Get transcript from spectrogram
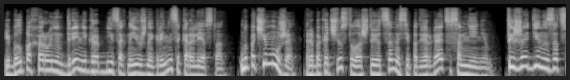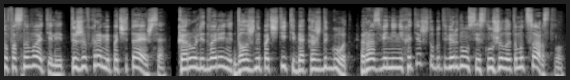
и был похоронен в древних гробницах на южной границе королевства. Ну почему же? Ребекка чувствовала, что ее ценности подвергаются сомнениям. Ты же один из отцов-основателей, ты же в храме почитаешься. Король и дворяне должны почтить тебя каждый год. Разве они не хотят, чтобы ты вернулся и служил этому царству?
